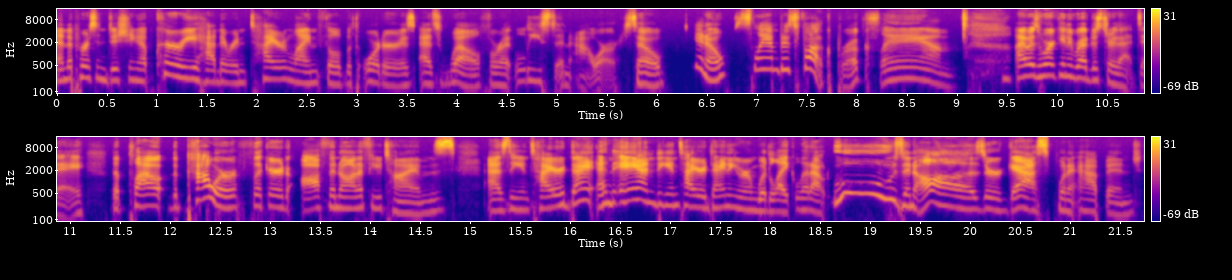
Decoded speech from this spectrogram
and the person dishing up curry had their entire line filled with orders as well for at least an hour. So, you know, slammed as fuck, Brooke. Slam. I was working the register that day. The plow the power flickered off and on a few times as the entire di- and and the entire dining room would like let out oohs and ahs or gasp when it happened.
